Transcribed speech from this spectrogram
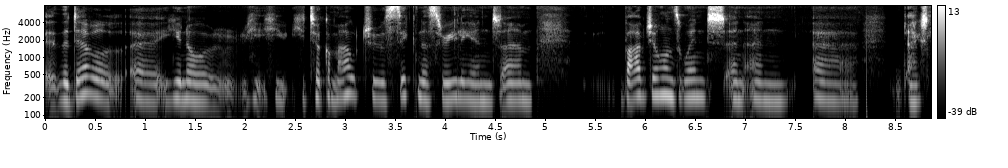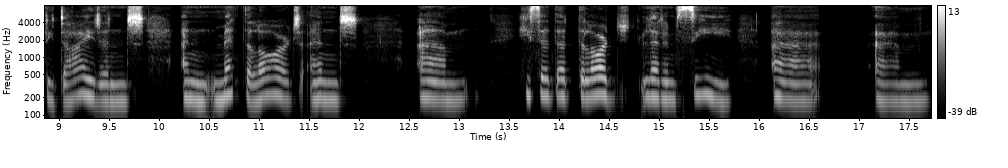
uh, the devil, uh, you know, he, he he took him out through sickness really, and um, Bob Jones went and and uh, actually died and and met the Lord and. Um, he said that the Lord let him see, uh, um,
